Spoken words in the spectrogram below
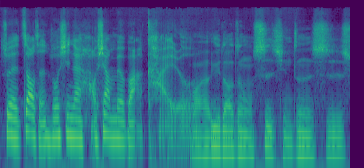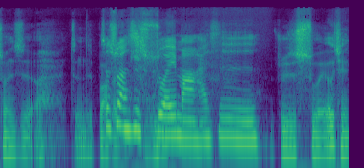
所以造成说现在好像没有办法开了。哇，遇到这种事情真的是算是啊，真的不。这算是衰吗？还是就是水？而且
